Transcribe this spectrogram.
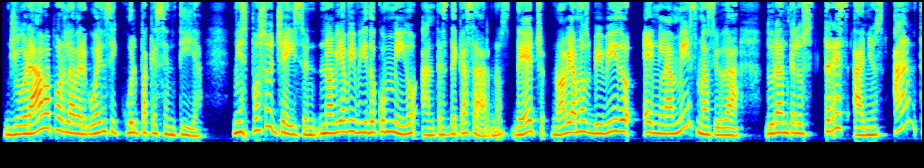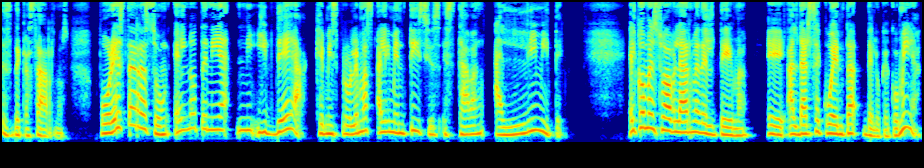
lloraba por la vergüenza y culpa que sentía. Mi esposo Jason no había vivido conmigo antes de casarnos. De hecho, no habíamos vivido en la misma ciudad durante los tres años antes de casarnos. Por esta razón, él no tenía ni idea que mis problemas alimenticios estaban al límite. Él comenzó a hablarme del tema eh, al darse cuenta de lo que comía.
